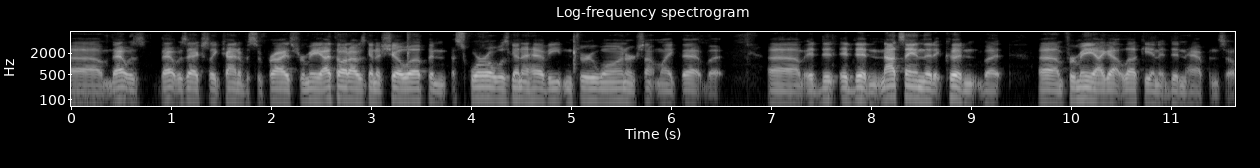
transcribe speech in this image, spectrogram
um, that was that was actually kind of a surprise for me. I thought I was going to show up and a squirrel was going to have eaten through one or something like that, but um, it did it didn't. Not saying that it couldn't, but um, for me, I got lucky and it didn't happen. So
